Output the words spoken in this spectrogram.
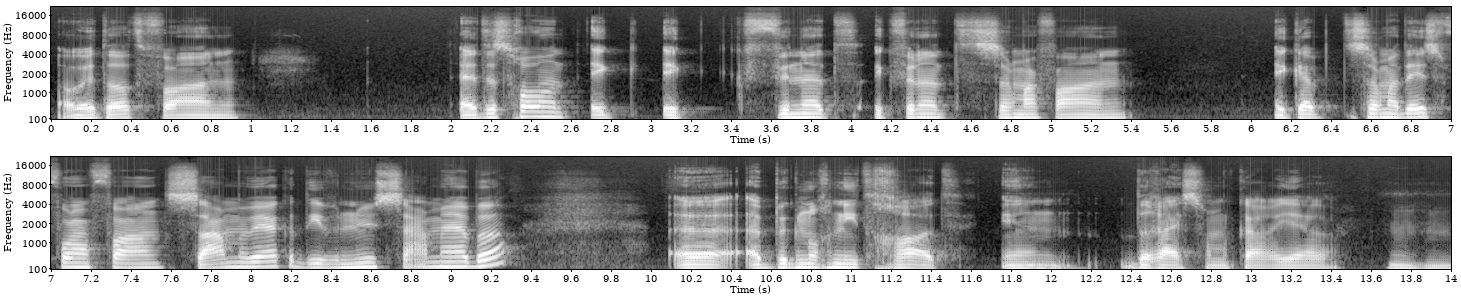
hoe heet dat van, het is gewoon, ik, ik vind het, ik vind het, zeg maar van, ik heb, zeg maar, deze vorm van samenwerken die we nu samen hebben, eh, heb ik nog niet gehad in de reis van mijn carrière. Mhm.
